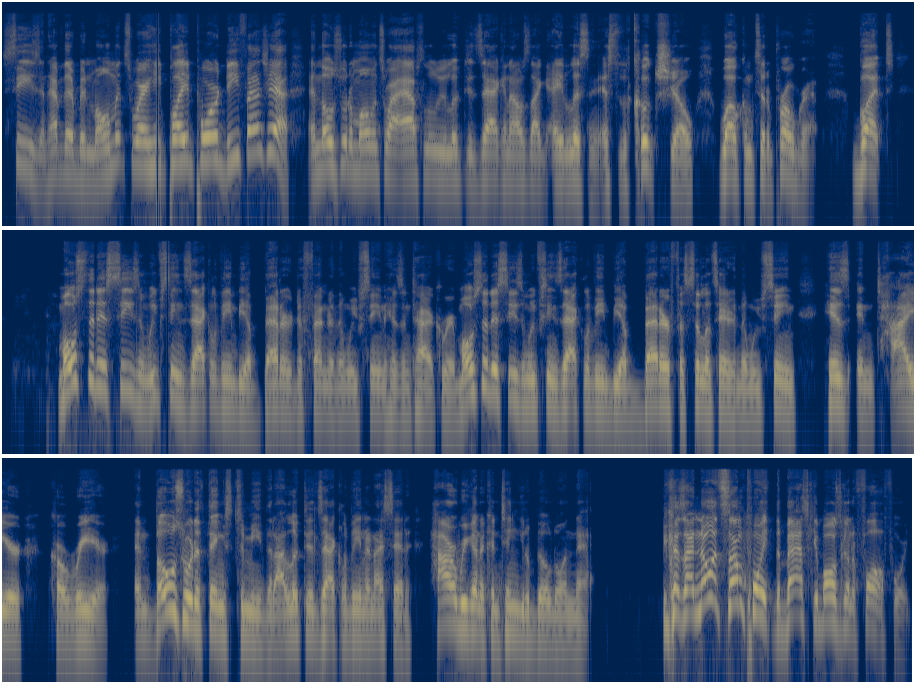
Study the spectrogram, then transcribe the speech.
season. Have there been moments where he played poor defense? Yeah. And those were the moments where I absolutely looked at Zach and I was like, hey, listen, it's the Cook Show. Welcome to the program. But most of this season, we've seen Zach LaVine be a better defender than we've seen his entire career. Most of this season, we've seen Zach LaVine be a better facilitator than we've seen his entire career. And those were the things to me that I looked at Zach LaVine and I said, how are we going to continue to build on that? Because I know at some point the basketball is going to fall for you.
